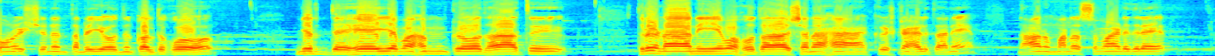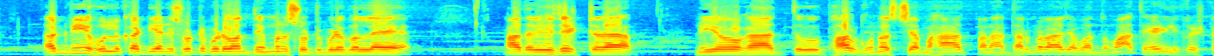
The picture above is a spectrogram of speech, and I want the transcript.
ಮನುಷ್ಯನಂತ ನಡೆಯೋದನ್ನು ಕಲ್ತುಕೋ. ನಿರ್ದಹೇಯಮಹಂ ಕ್ರೋಧಾತ್. ತೃಣಾನೀಮ ಹುತಾಶನಃ ಕೃಷ್ಣ ಹೇಳ್ತಾನೆ, ನಾನು ಮನಸ್ಸು ಮಾಡಿದರೆ ಅಗ್ನಿ ಹುಲ್ಲು ಕಡ್ಡಿಯನ್ನು ಸುಟ್ಟು ಬಿಡುವಂತ ನಿಮ್ಮನ್ನು ಸುಟ್ಟು ಬಿಡಬಲ್ಲೆ ಆದರೆ ಯುಧಿಷ್ಠರ ನಿಯೋಗಾತ್ತು ಫಾಲ್ಗುನಸ್ಯ ಮಹಾತ್ಮನ ಧರ್ಮರಾಜ ಒಂದು ಮಾತು ಹೇಳಿ, ಕೃಷ್ಣ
